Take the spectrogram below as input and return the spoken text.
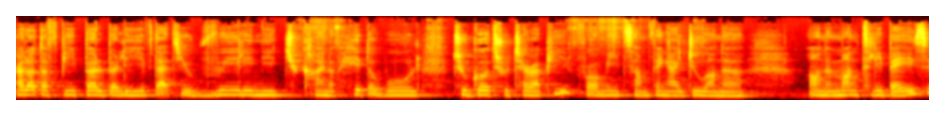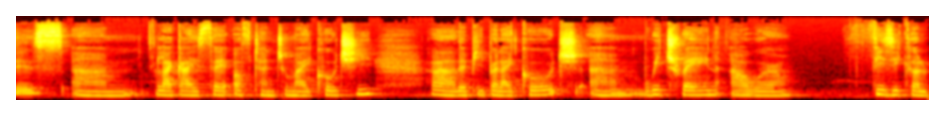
a lot of people believe that you really need to kind of hit a wall to go through therapy. For me, it's something I do on a on a monthly basis. Um, like I say often to my coachee, uh, the people I coach, um, we train our physical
